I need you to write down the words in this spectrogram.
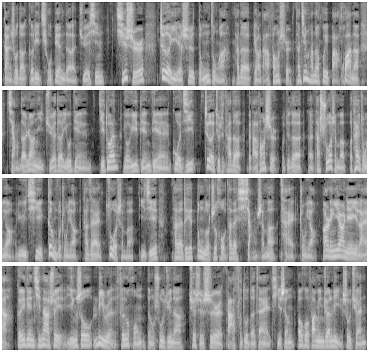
感受到格力求变的决心。其实这也是董总啊，他的表达方式，他经常的会把话呢讲的让你觉得有点极端，有一点点过激，这就是他的表达方式。我觉得，呃，他说什么不太重要，语气更不重要，他在做什么，以及他在这些动作之后他在想什么才重要。二零一二年以来啊，格力电器纳税、营收、利润、分红等数据呢，确实是大幅度的在提升，包括发明专利授权，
